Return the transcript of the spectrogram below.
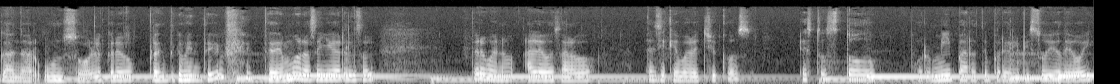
ganar un sol, creo, prácticamente. Te demoras en llegar al sol. Pero bueno, algo es algo. Así que bueno, chicos, esto es todo por mi parte por el episodio de hoy.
